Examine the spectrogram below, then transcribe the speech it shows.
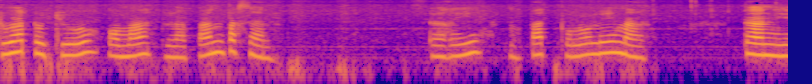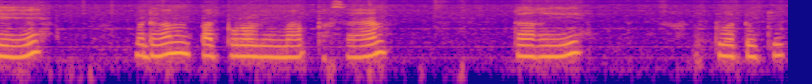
27,8 persen dari 45 dan Y sama dengan 45 persen dari 27,8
